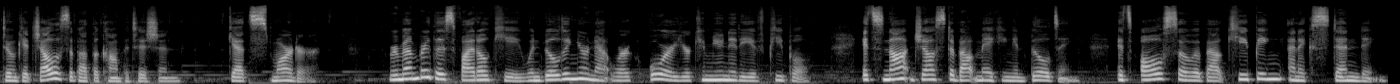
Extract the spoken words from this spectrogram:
Don't get jealous about the competition, get smarter. Remember this vital key when building your network or your community of people. It's not just about making and building, it's also about keeping and extending.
